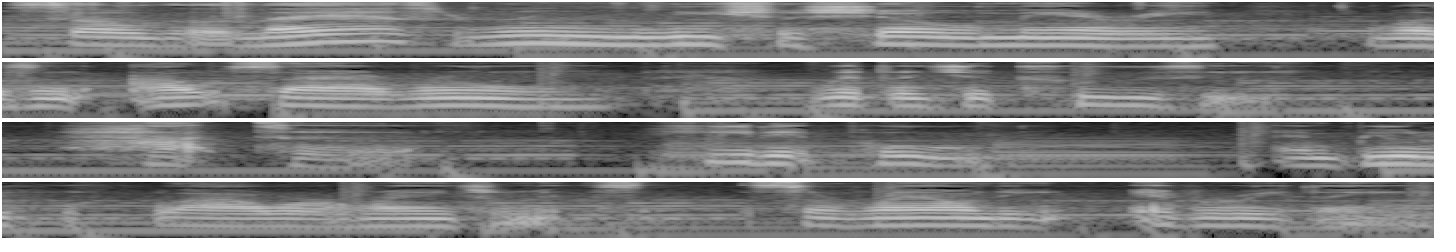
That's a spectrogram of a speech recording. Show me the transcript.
So the last room Lesha showed Mary was an outside room with a jacuzzi, hot tub, heated pool, and beautiful flower arrangements surrounding everything.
